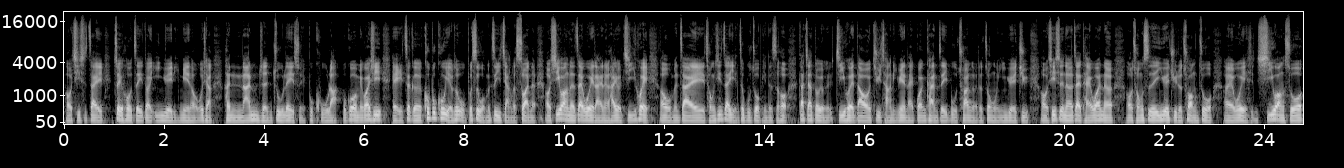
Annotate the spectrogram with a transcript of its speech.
哦，其实，在最后这一段音乐里面哦，我想很难忍住泪水不哭啦。不过没关系，哎，这个哭不哭也不是我不是我们自己讲了算了哦。希望呢，在未来呢，还有机会哦，我们在重新再演这部作品的时候，大家都有机会到剧场里面来观看这一部《川儿》的中文音乐剧哦。其实呢，在台湾呢，哦，从事音乐剧的创创作，哎，我也很希望说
